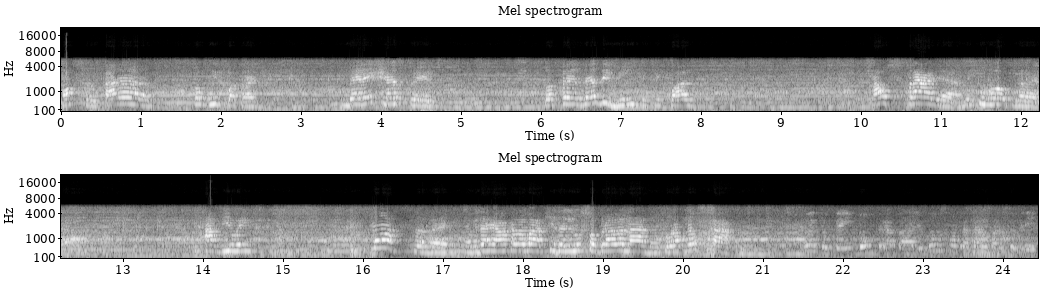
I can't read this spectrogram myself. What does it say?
Nossa, o cara ficou muito pra trás. Não dei nem chance pra ele. Tô 320 aqui quase. Na Austrália. Muito louco, galera. A mil, hein? Nossa, velho. Na vida real, aquela batida ali não sobrava nada. Não sobrava nem os cacos. Muito bem, bom trabalho. Vamos contratá-lo para o seu grid.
